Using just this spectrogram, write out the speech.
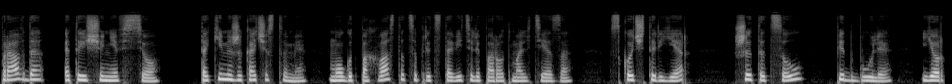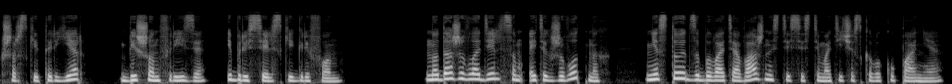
Правда, это еще не все. Такими же качествами могут похвастаться представители пород мальтеза, скотч-терьер, шит-цу, питбули, йоркширский терьер, бишон-фризе и брюссельский грифон. Но даже владельцам этих животных не стоит забывать о важности систематического купания,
